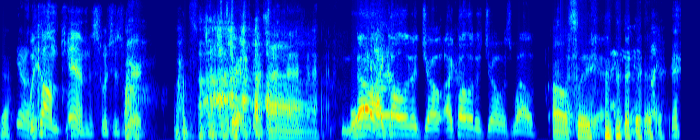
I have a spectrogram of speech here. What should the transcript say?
you know We call just- them gyms, which is weird. Oh, that's no, I call it a Joe. I call it a Joe as well. Oh, see. Yeah. I mean, like-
